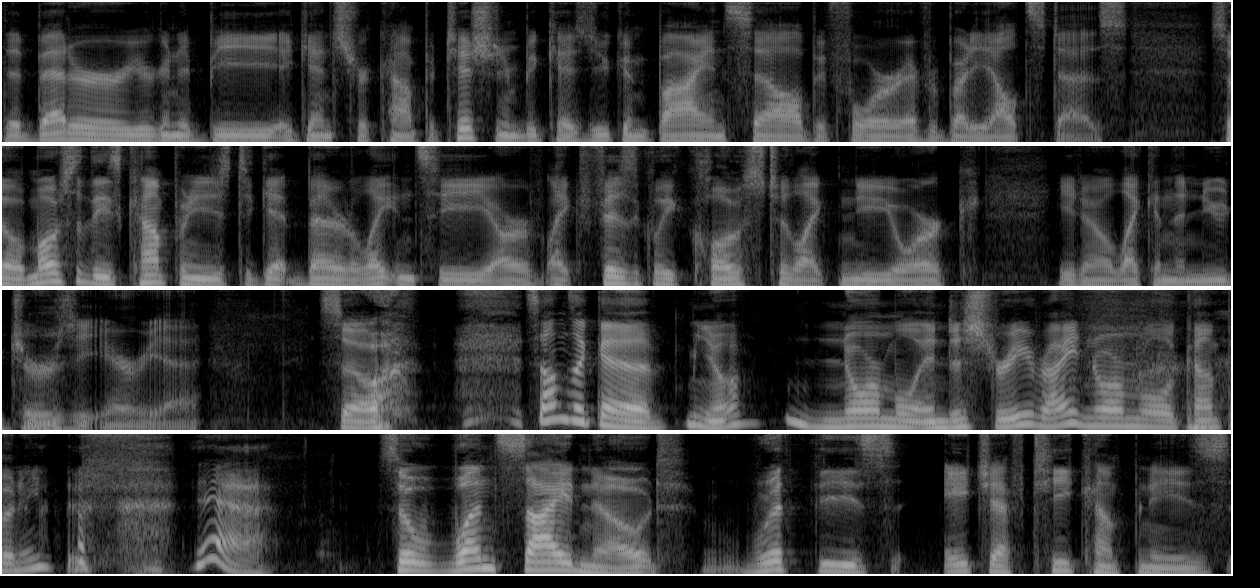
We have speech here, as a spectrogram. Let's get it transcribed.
the better you're going to be against your competition because you can buy and sell before everybody else does. So most of these companies to get better latency are like physically close to like New York, you know, like in the New Jersey area. So sounds like a, you know, normal industry, right? Normal company. yeah. So one side note with these HFT companies,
